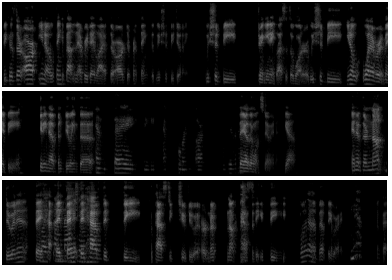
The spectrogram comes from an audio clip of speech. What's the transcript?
because there are, you know, think about in everyday life, there are different things that we should be doing. We should be drinking eight glasses of water. We should be, you know, whatever it may be, getting up and doing the. And they, the Capricorns, are the people doing it. They are the ones doing it, yeah. And if they're not doing it, they like, ha- they, they they'd have the the capacity to do it, or no, not capacity. The well, yeah, that'd be right. Yeah. Okay.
